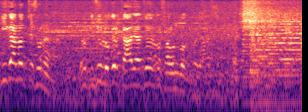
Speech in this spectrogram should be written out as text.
কি গান হচ্ছে শোনে না। কিছু লোকের কাজ আছে ওরকম সাউন্ড বক্স বাজে Oxi.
